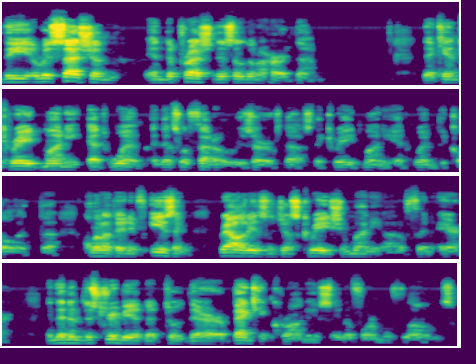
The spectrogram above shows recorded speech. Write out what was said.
the recession and depression isn't going to hurt them. They can create money at whim, and that's what Federal Reserve does. They create money at whim. They call it uh, quantitative easing. Reality is just creation money out of thin air and then distribute it to their banking cronies in the form of loans.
